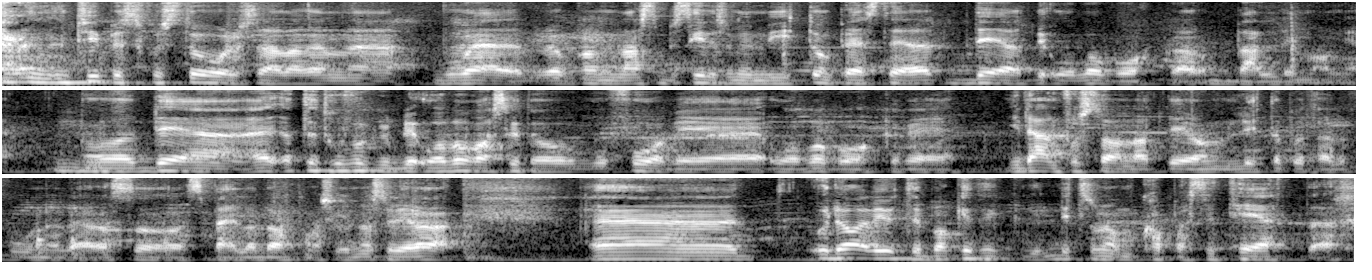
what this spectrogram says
en, typisk forståelse eller en, eh, hvor jeg kan nesten beskrive som en myte om PST, det er at vi overvåker veldig mange. Mm. Og det, at Jeg tror folk blir overrasket over hvor få vi overvåker i, i den forstand at vi lytter på telefonene deres og speiler datamaskinen osv. Eh, og da er vi jo tilbake til litt sånn om kapasiteter.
